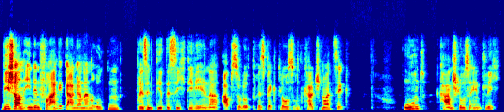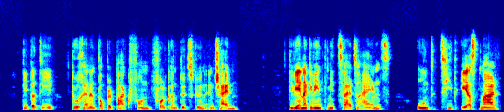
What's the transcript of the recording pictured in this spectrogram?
Wie schon in den vorangegangenen Runden präsentierte sich die Wiener absolut respektlos und kaltschnäuzig und kann schlussendlich die Partie durch einen Doppelpack von Volker Dützgön entscheiden. Die Wiener gewinnt mit 2 zu 1 und zieht erstmal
